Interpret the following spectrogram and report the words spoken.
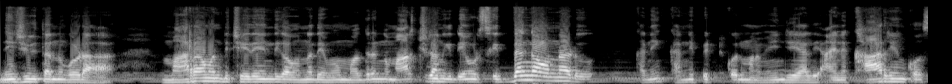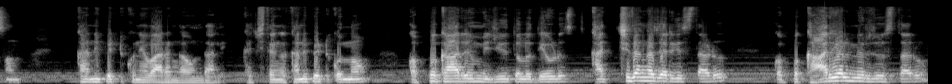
నీ జీవితాన్ని కూడా మారా వంటి చేదైందిగా ఉన్నదేమో మధురంగా మార్చడానికి దేవుడు సిద్ధంగా ఉన్నాడు. కానీ కనిపెట్టుకొని మనం ఏం చేయాలి? ఆయన కార్యం కోసం కనిపెట్టుకునే వారంగా ఉండాలి. ఖచ్చితంగా కనిపెట్టుకుందాం గొప్ప కార్యం మీ జీవితంలో దేవుడు ఖచ్చితంగా జరిగిస్తాడు. గొప్ప కార్యాలు మీరు చూస్తారు.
